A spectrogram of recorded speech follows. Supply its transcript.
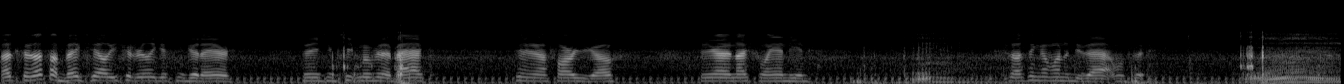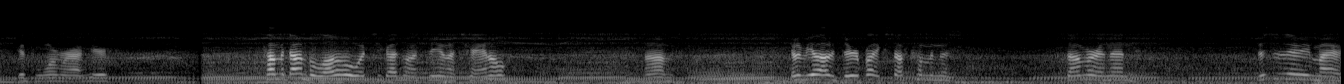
that's because that's a big hill, you could really get some good air. Then you can keep moving it back, depending on how far you go. Then you got a nice landing. So I think I'm to do that once it gets warmer out here. Comment down below what you guys want to see on the channel. Um, gonna be a lot of dirt bike stuff coming this summer, and then this is gonna be my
